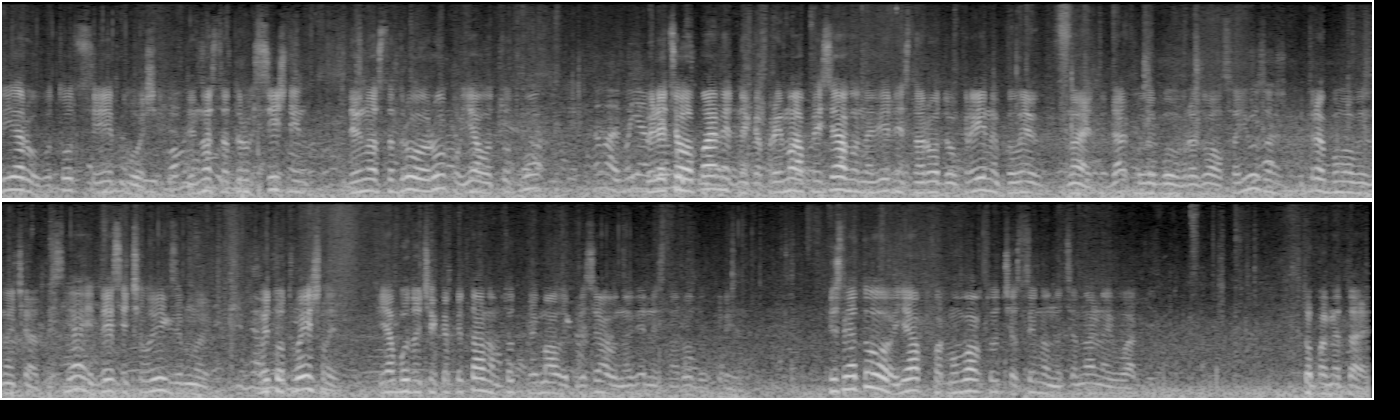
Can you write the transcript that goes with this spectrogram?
кар'єру отут з цієї площі. 92 січні 92 року я отут біля цього пам'ятника приймав присягу на вірність народу України, коли знаєте, да, коли був розвал Союзу, і треба було визначатись. Я і 10 чоловік зі мною. Ми тут вийшли. Я, будучи капітаном, тут приймали присягу на вірність народу України. Після того я формував тут частину Національної гвардії. Хто пам'ятає?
